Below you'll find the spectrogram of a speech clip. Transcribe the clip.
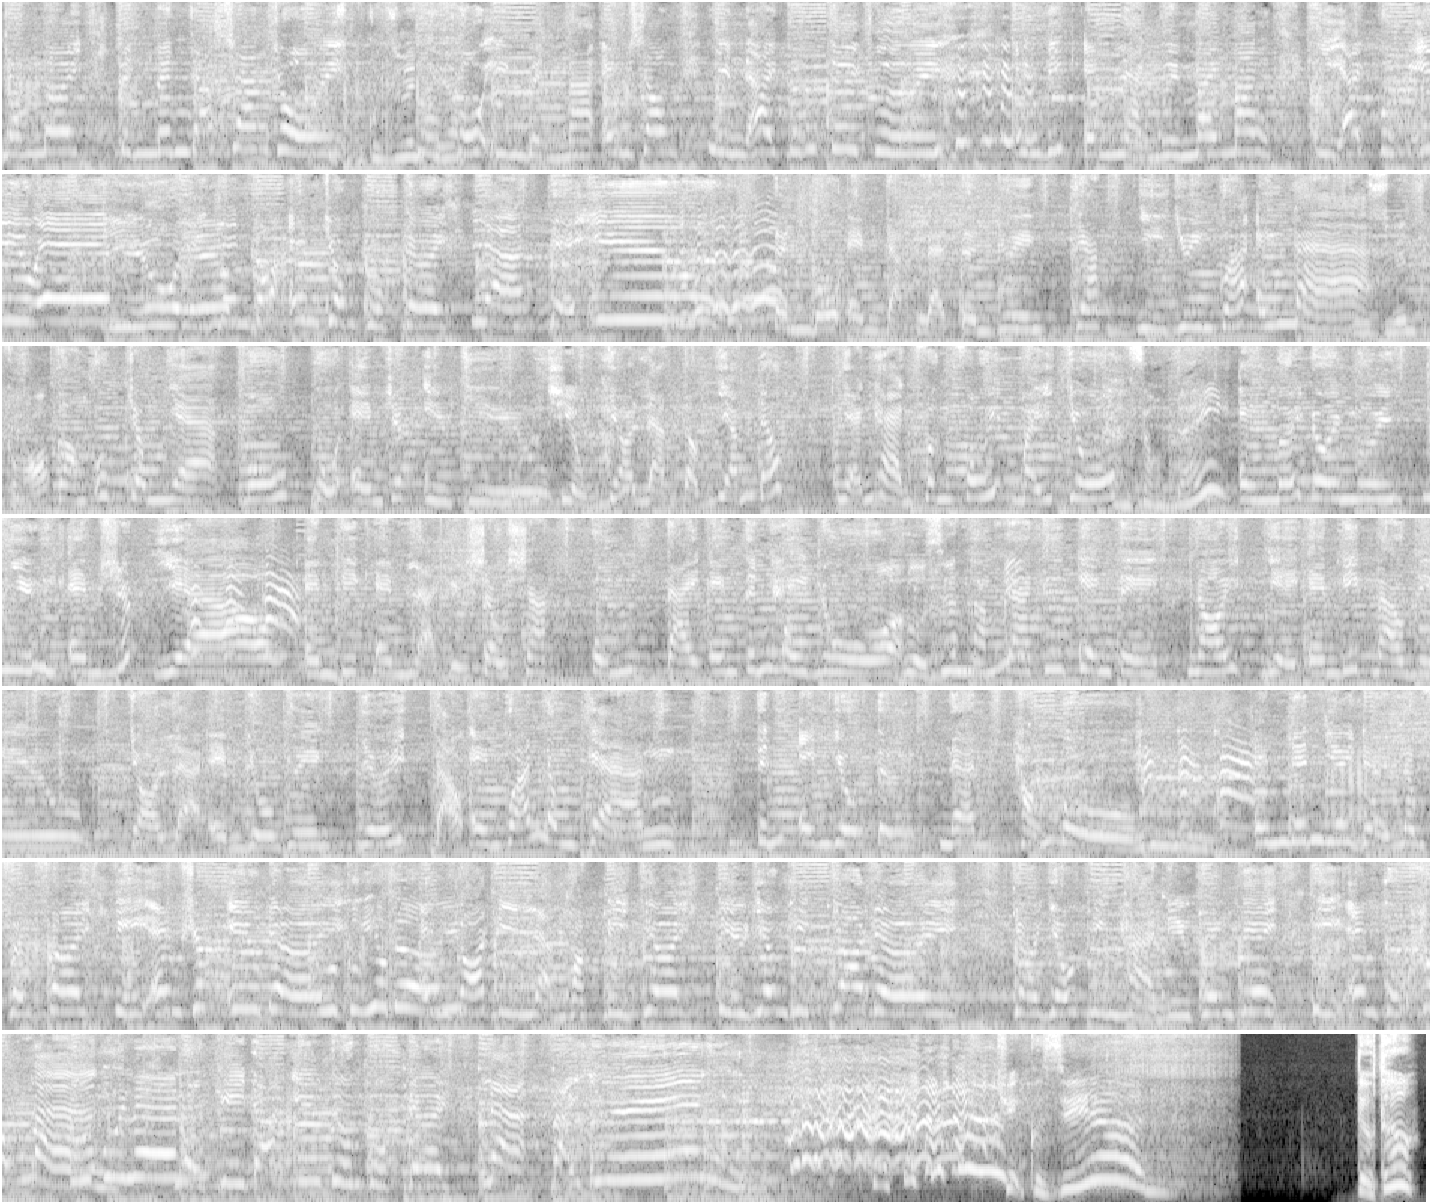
năm mới Bình minh đã sang rồi. Còn Duyên kìa. phố yên bình mà em sống Nhìn ai cũng tươi cười. Em biết em là người may mắn Vì ai cũng yêu em. Yêu em. Nên có em trong cuộc đời là để yêu. Tên bố em đặt là tên Duyên Chắc vì duyên quá ấy mà. Duyên thì có. Con út trong nhà Bố của em rất yêu chiều. Chiều lắm. Do làm tổng giám đốc Nhãn hàng phân phối bảy chỗ. Giàu đấy. Em mới đôi mươi giàu Em biết em là người sâu sắc Cũng tại em tính hay đùa. Đùa Duyên lắm ta cứ khen tì Nói về em biết bao điều. Cho là em vô duyên Với bảo em quá nông cạn. Tính em vô từ nên hỏng buồn. Em đến với đời lòng phơi phới Vì em rất yêu đời. Cứ yêu đời. Em có đi làm hoặc đi chơi Tiêu dân hiến cho đời. Cho dấu thiên hà điều khen của Duyên Tiểu thư,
